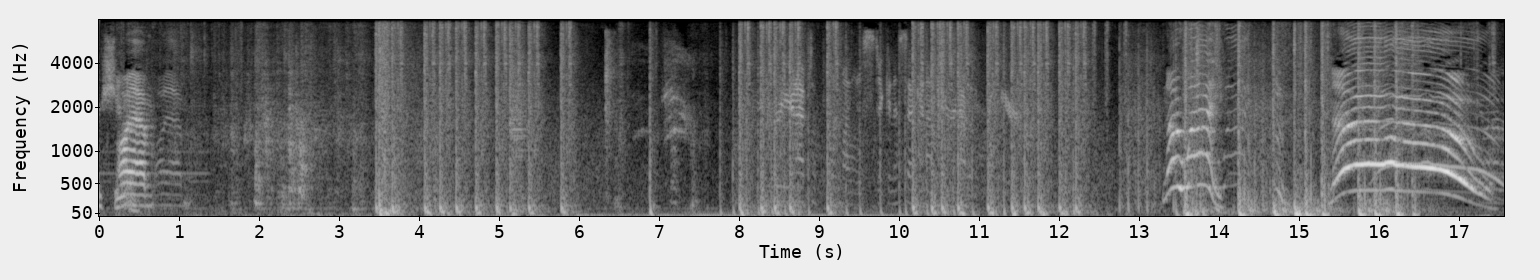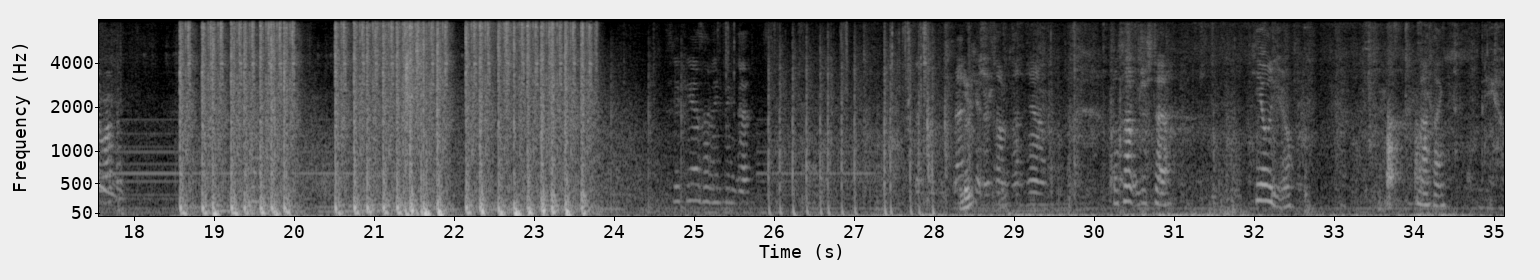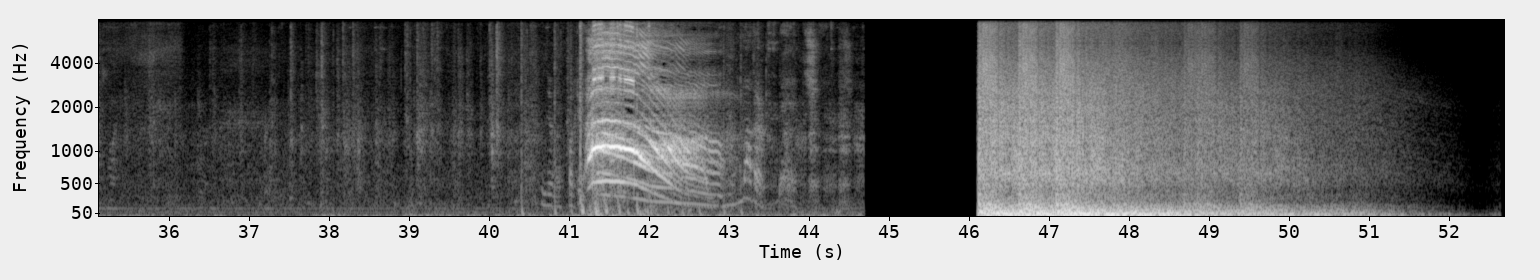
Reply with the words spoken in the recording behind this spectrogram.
Who's shooting? I am. You're gonna have to pull my little stick in a. I'm figuring out what's wrong here. No way! No! See if he has anything to. Loot? medkit or something, yeah. Something just to heal you. Nothing.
